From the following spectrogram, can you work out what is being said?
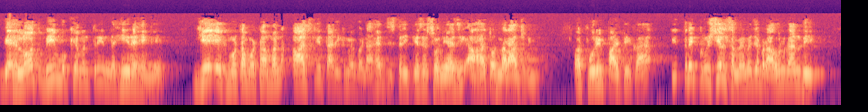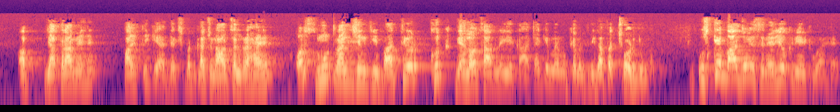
गहलोत भी मुख्यमंत्री नहीं रहेंगे। ये एक मोटा मोटा मन आज की तारीख में बना है, जिस तरीके से सोनिया जी आहत और नाराज़ हुई। और पूरी पार्टी का इतने क्रुशियल समय में जब राहुल गांधी अब यात्रा में है, पार्टी के अध्यक्ष पद का चुनाव चल रहा है और स्मूथ ट्रांजिशन की बात थी और खुद गहलोत साहब ने यह कहा था कि मैं मुख्यमंत्री का पद छोड़ दूँगा। उसके बाद जो ये सिनेरियो क्रिएट हुआ है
